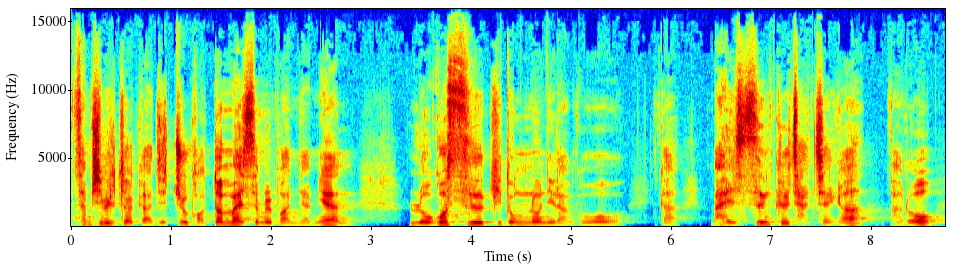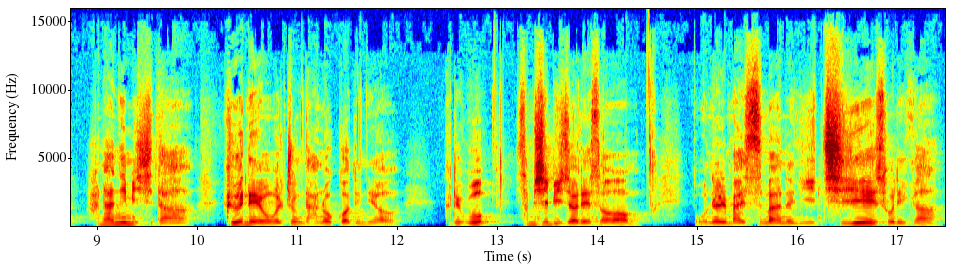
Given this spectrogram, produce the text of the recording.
31절까지 쭉 어떤 말씀을 보았냐면 로고스 기독론이라고 그러니까 말씀 그 자체가 바로 하나님이시다. 그 내용을 쭉 나눴거든요. 그리고 32절에서 오늘 말씀하는 이 지혜의 소리가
